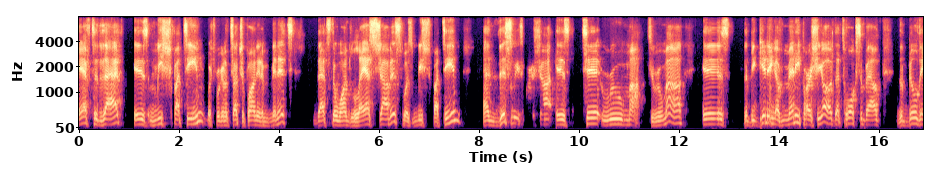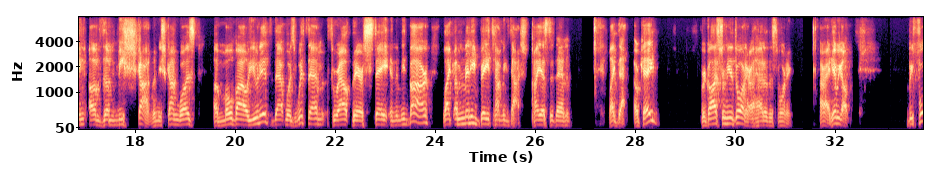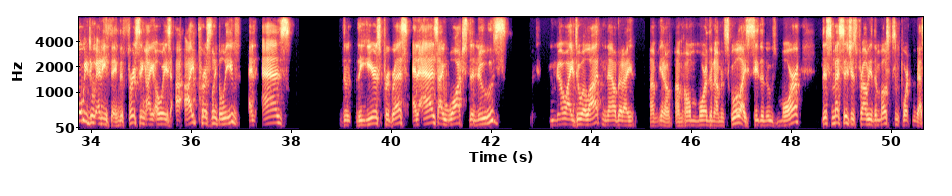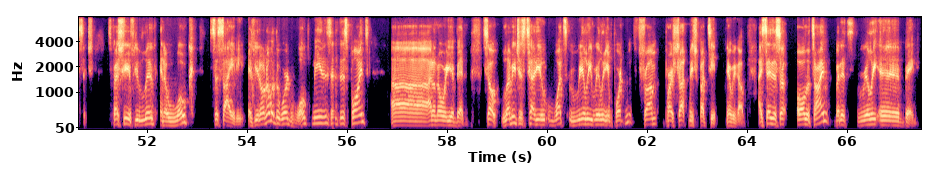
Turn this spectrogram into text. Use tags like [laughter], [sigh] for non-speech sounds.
After that is Mishpatim, which we're going to touch upon in a minute. That's the one last Shabbos was Mishpatim. And this week's Parsha is Teruma. Teruma is the beginning of many Parshiot that talks about the building of the Mishkan. The Mishkan was a mobile unit that was with them throughout their stay in the Midbar, like a mini Beit HaMikdash. I yesterday, like that, okay? Regards from your daughter. I had her this morning. All right, here we go. Before we do anything, the first thing I always, I, personally believe, and as the, the years progress, and as I watch the news, you know I do a lot. Now that I, um, you know, I'm home more than I'm in school, I see the news more. This message is probably the most important message, especially if you live in a woke society. If you don't know what the word woke means at this point, uh, I don't know where you've been. So let me just tell you what's really, really important from Parshat Mishpatim. Here we go. I say this all the time, but it's really uh, big.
